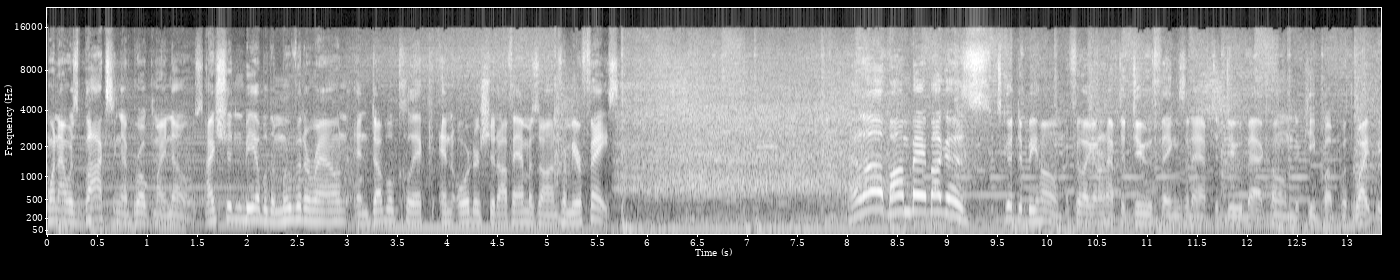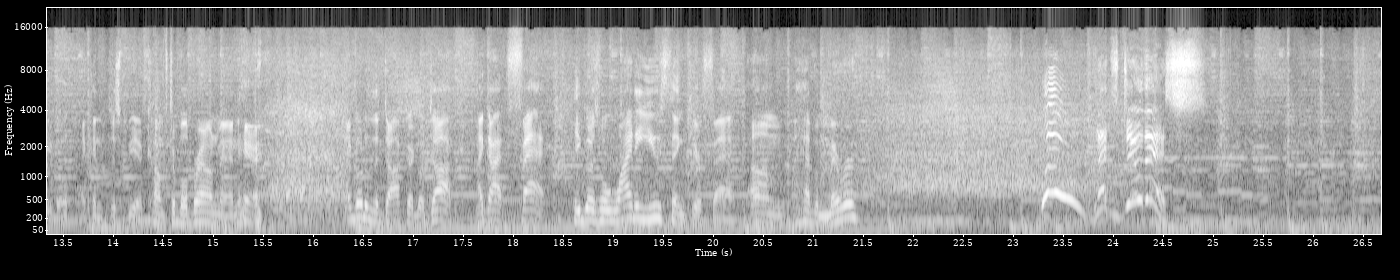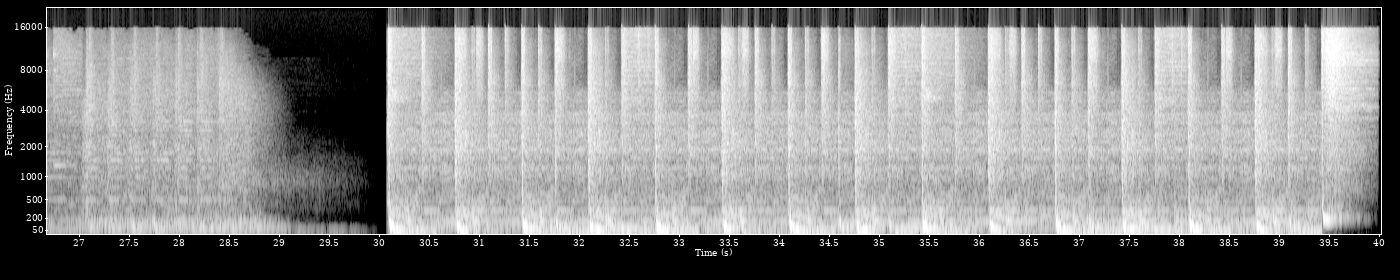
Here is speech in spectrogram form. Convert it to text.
When I was boxing, I broke my nose. I shouldn't be able to move it around and double click and order shit off Amazon from your face. Hello, Bombay Buggers. It's good to be home. I feel like I don't have to do things that I have to do back home to keep up with white people. I can just be a comfortable brown man here. I go to the doctor. I go, Doc, I got fat. He goes, Well, why do you think you're fat? Um, I have a mirror. Woo! Let's do this!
